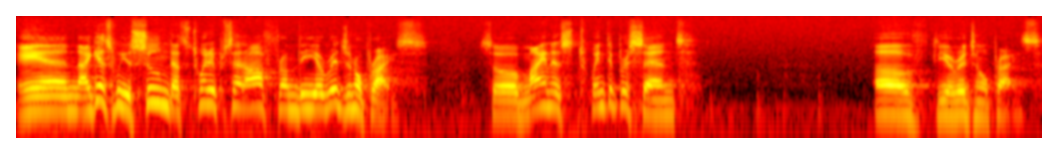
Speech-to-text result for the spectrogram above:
And I guess we assume that's 20% off from the original price. So minus 20% of the original price.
